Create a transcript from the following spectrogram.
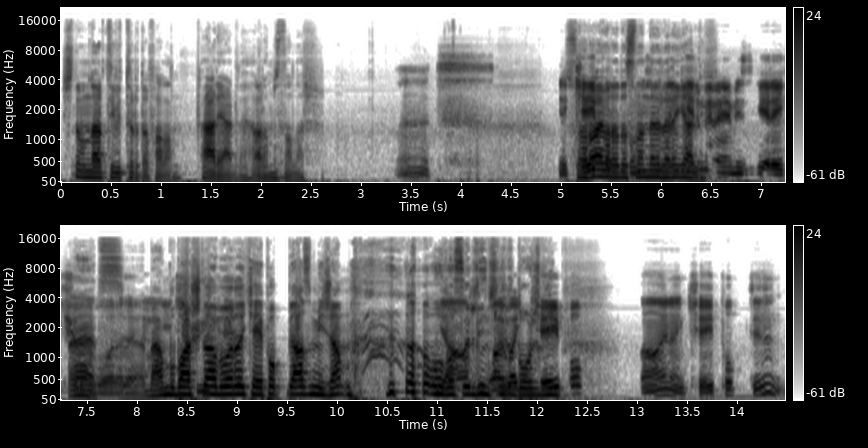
İşte bunlar Twitter'da falan. Her yerde aramızdalar. Evet. Ya Survivor K-pop adasından nerelere geldik? Girmememiz gerekiyordu Evet. bu arada. yani. ben bu Hiç başlığa bu arada K-pop yazmayacağım. Olası Ya, dojlayayım. K-pop aynen K-pop dedin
